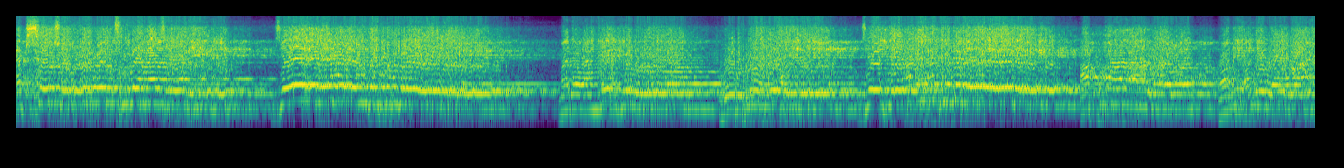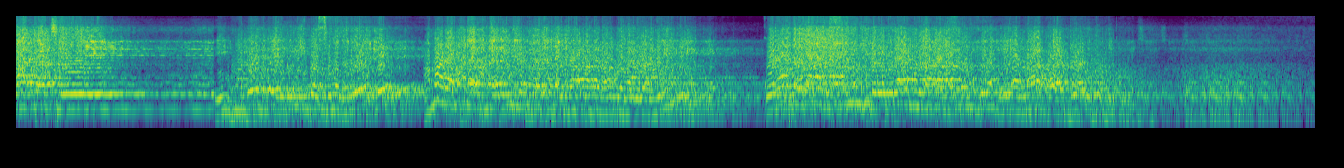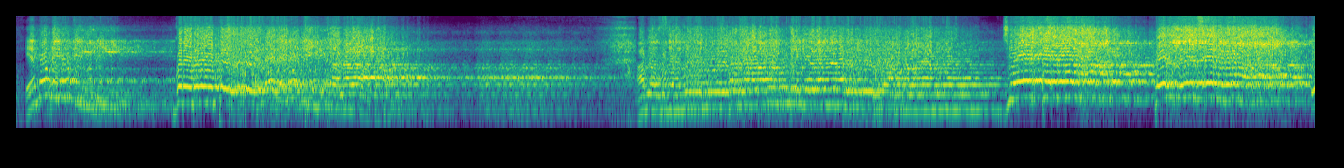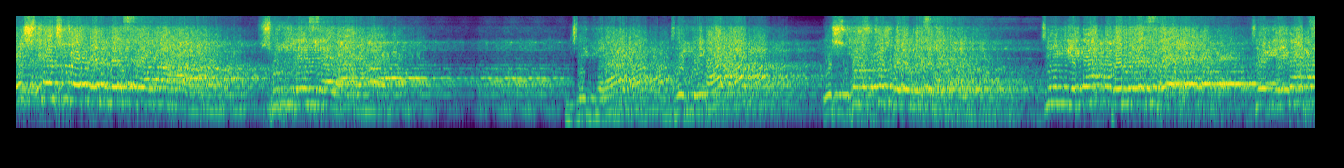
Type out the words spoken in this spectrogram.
একশো চোদ্দ ছিলেন আছে যে মানে অনেক যে আপনার অনেক আছে এইভাবে এই বছর ধরে আমার আপনার ভারত আমার এমন একটি গ্রহ একটি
